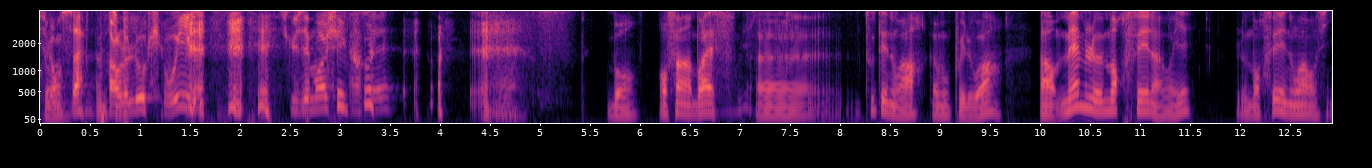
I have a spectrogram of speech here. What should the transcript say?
sont Influençable un par petit le look, oui. Excusez-moi, je suis C'est cool. français. Bon, enfin, bref, euh, tout est noir, comme vous pouvez le voir. Alors, même le Morphée, là, vous voyez Le Morphée est noir aussi.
